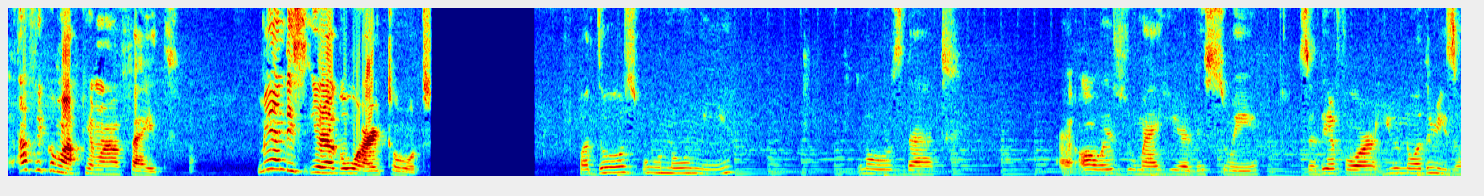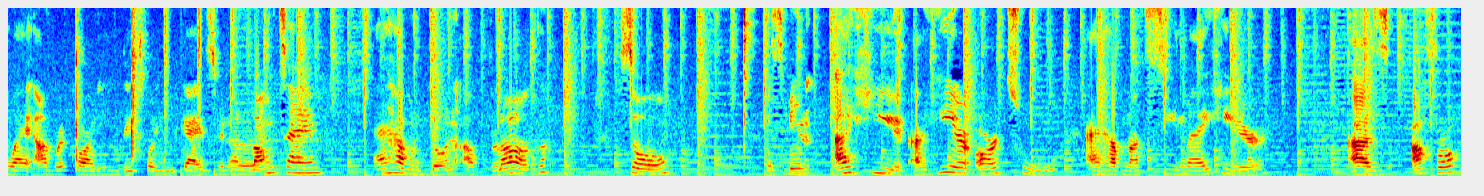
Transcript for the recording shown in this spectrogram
I have to come off camera and fight. Me and this era go war out. For those who know me, knows that I always do my hair this way. So therefore, you know the reason why I'm recording this for you guys. It's been a long time. I haven't done a vlog. So it's been a year, a year or two. I have not seen my hair as afro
